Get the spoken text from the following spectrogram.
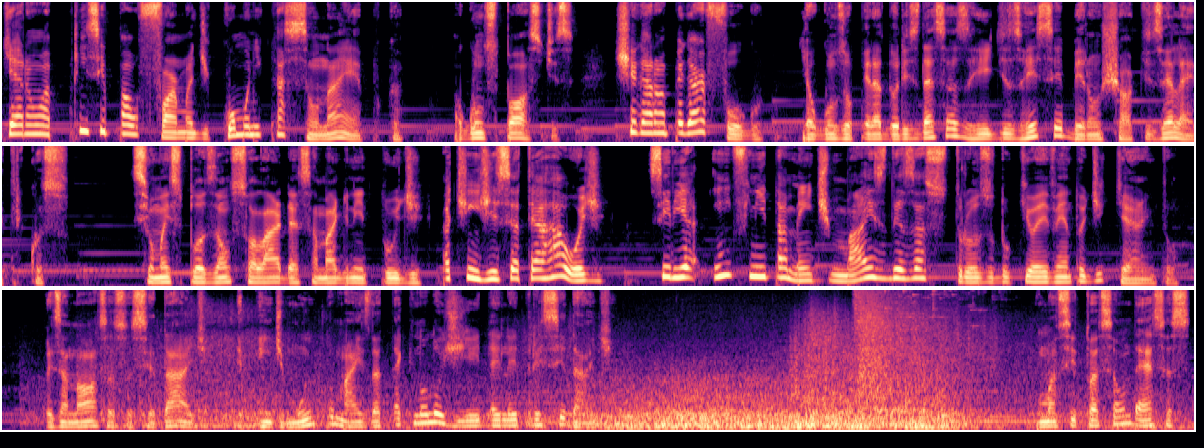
que eram a principal forma de comunicação na época. Alguns postes chegaram a pegar fogo e alguns operadores dessas redes receberam choques elétricos. Se uma explosão solar dessa magnitude atingisse a Terra hoje, seria infinitamente mais desastroso do que o evento de Carrington, pois a nossa sociedade depende muito mais da tecnologia e da eletricidade. uma situação dessas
